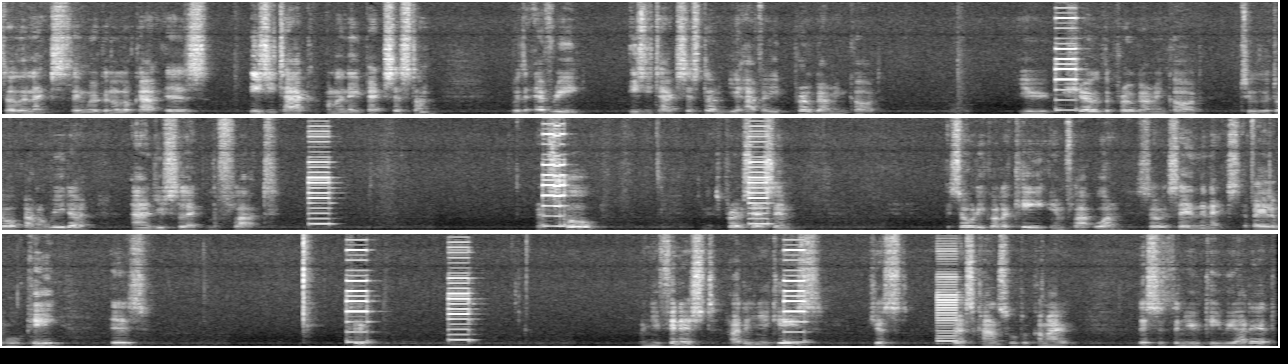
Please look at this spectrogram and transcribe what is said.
So the next thing we're going to look at is Easitag on an Apex system. With every Easitag system you have a programming card. You show the programming card to the door panel reader and you select the flat. Press go and it's processing. It's already got a key in flat 1 so it's saying the next available key is When you're finished adding your keys, just press cancel to come out. This is the new key we added.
